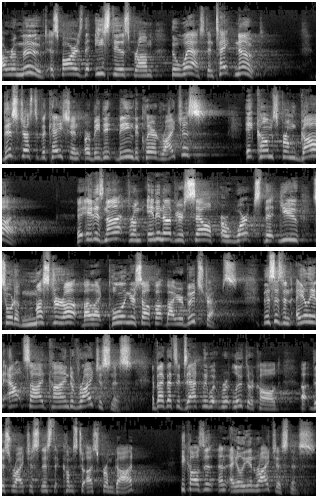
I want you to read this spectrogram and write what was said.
are removed as far as the east is from the west. And take note, this justification or be de- being declared righteous, it comes from God. It is not from in and of yourself or works that you sort of muster up by like pulling yourself up by your bootstraps. This is an alien outside kind of righteousness. In fact, that's exactly what Luther called uh, this righteousness that comes to us from God. He calls it an alien righteousness.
